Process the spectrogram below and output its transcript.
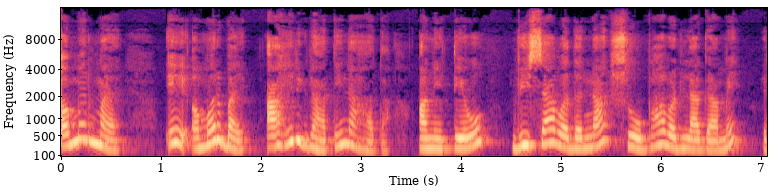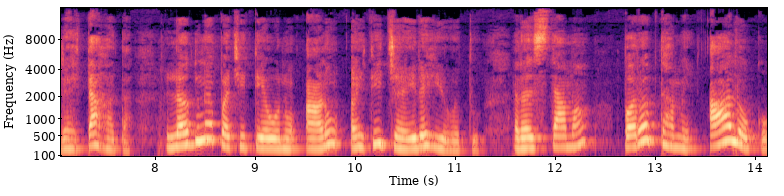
અમરમાં એ અમરબાઈ આહિર જ્ઞાતિના હતા અને તેઓ વિસાવદરના શોભાવડલા ગામે રહેતા હતા. લગ્ન પછી તેઓનું આણું અહીંથી જઈ રહ્યું હતું. રસ્તામાં પરબધામે આ લોકો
